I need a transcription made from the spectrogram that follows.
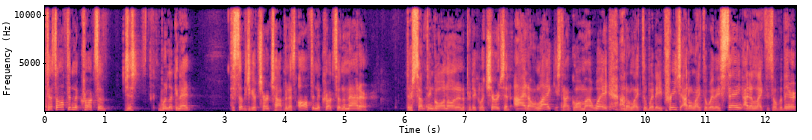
That's often the crux of just, we're looking at the subject of church hopping. That's often the crux of the matter. There's something going on in a particular church that I don't like. It's not going my way. I don't like the way they preach. I don't like the way they sing. I don't like this over there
